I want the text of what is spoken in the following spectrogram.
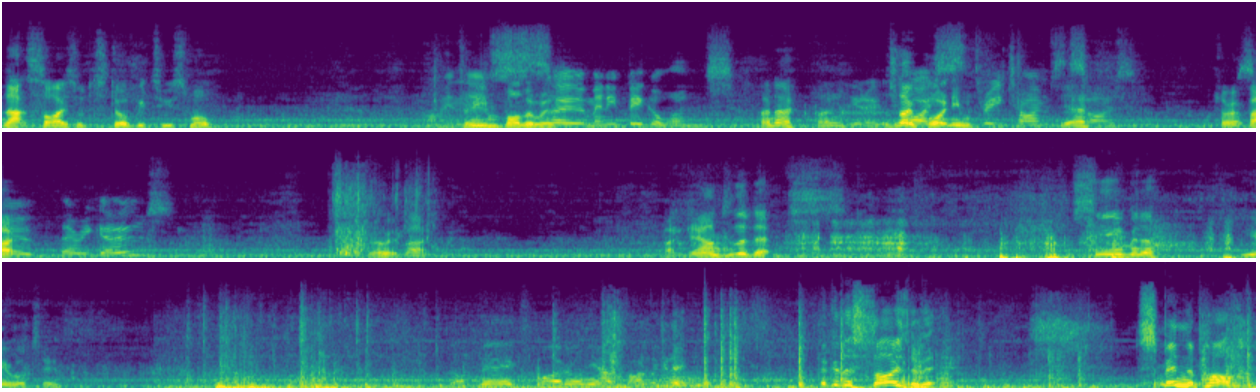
that size would still be too small. yeah. I mean, To even there's bother with. so many bigger ones. I know, I know. You know, There's twice, no point in even three times the Yeah. size. throw it back. So there he goes. Throw it back. Back down to the depths. We'll see him in a year or two. Got a big spider on the outside. Look at it. Look at the size of it. Spin the pot.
